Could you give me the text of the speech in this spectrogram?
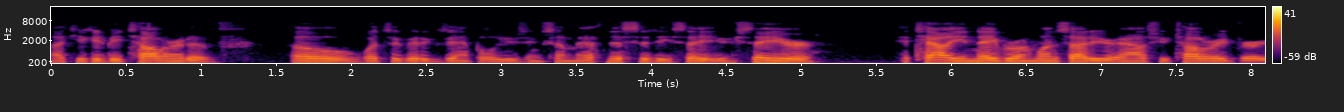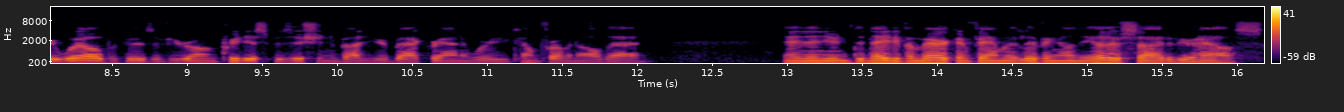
Like you could be tolerant of oh, what's a good example using some ethnicity? Say you say your Italian neighbor on one side of your house you tolerate very well because of your own predisposition about your background and where you come from and all that. And then the Native American family living on the other side of your house,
